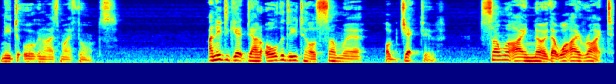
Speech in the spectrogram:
need to organize my thoughts. I need to get down all the details somewhere objective, somewhere I know that what I write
